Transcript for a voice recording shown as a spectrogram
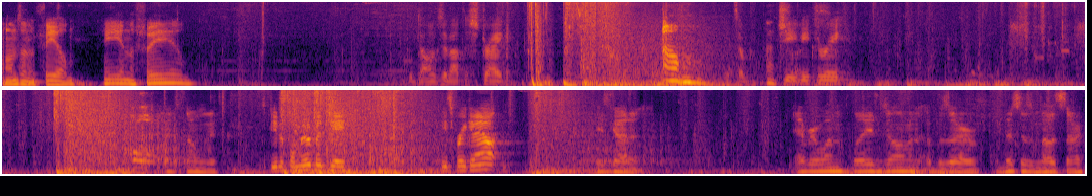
One's in the field. He in the field. The dog's about to strike. Oh! It's a That GV3. That's done with. It's beautiful movement, G. He's freaking out. He's got it. Everyone, ladies and gentlemen, observe. This is Mozart.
